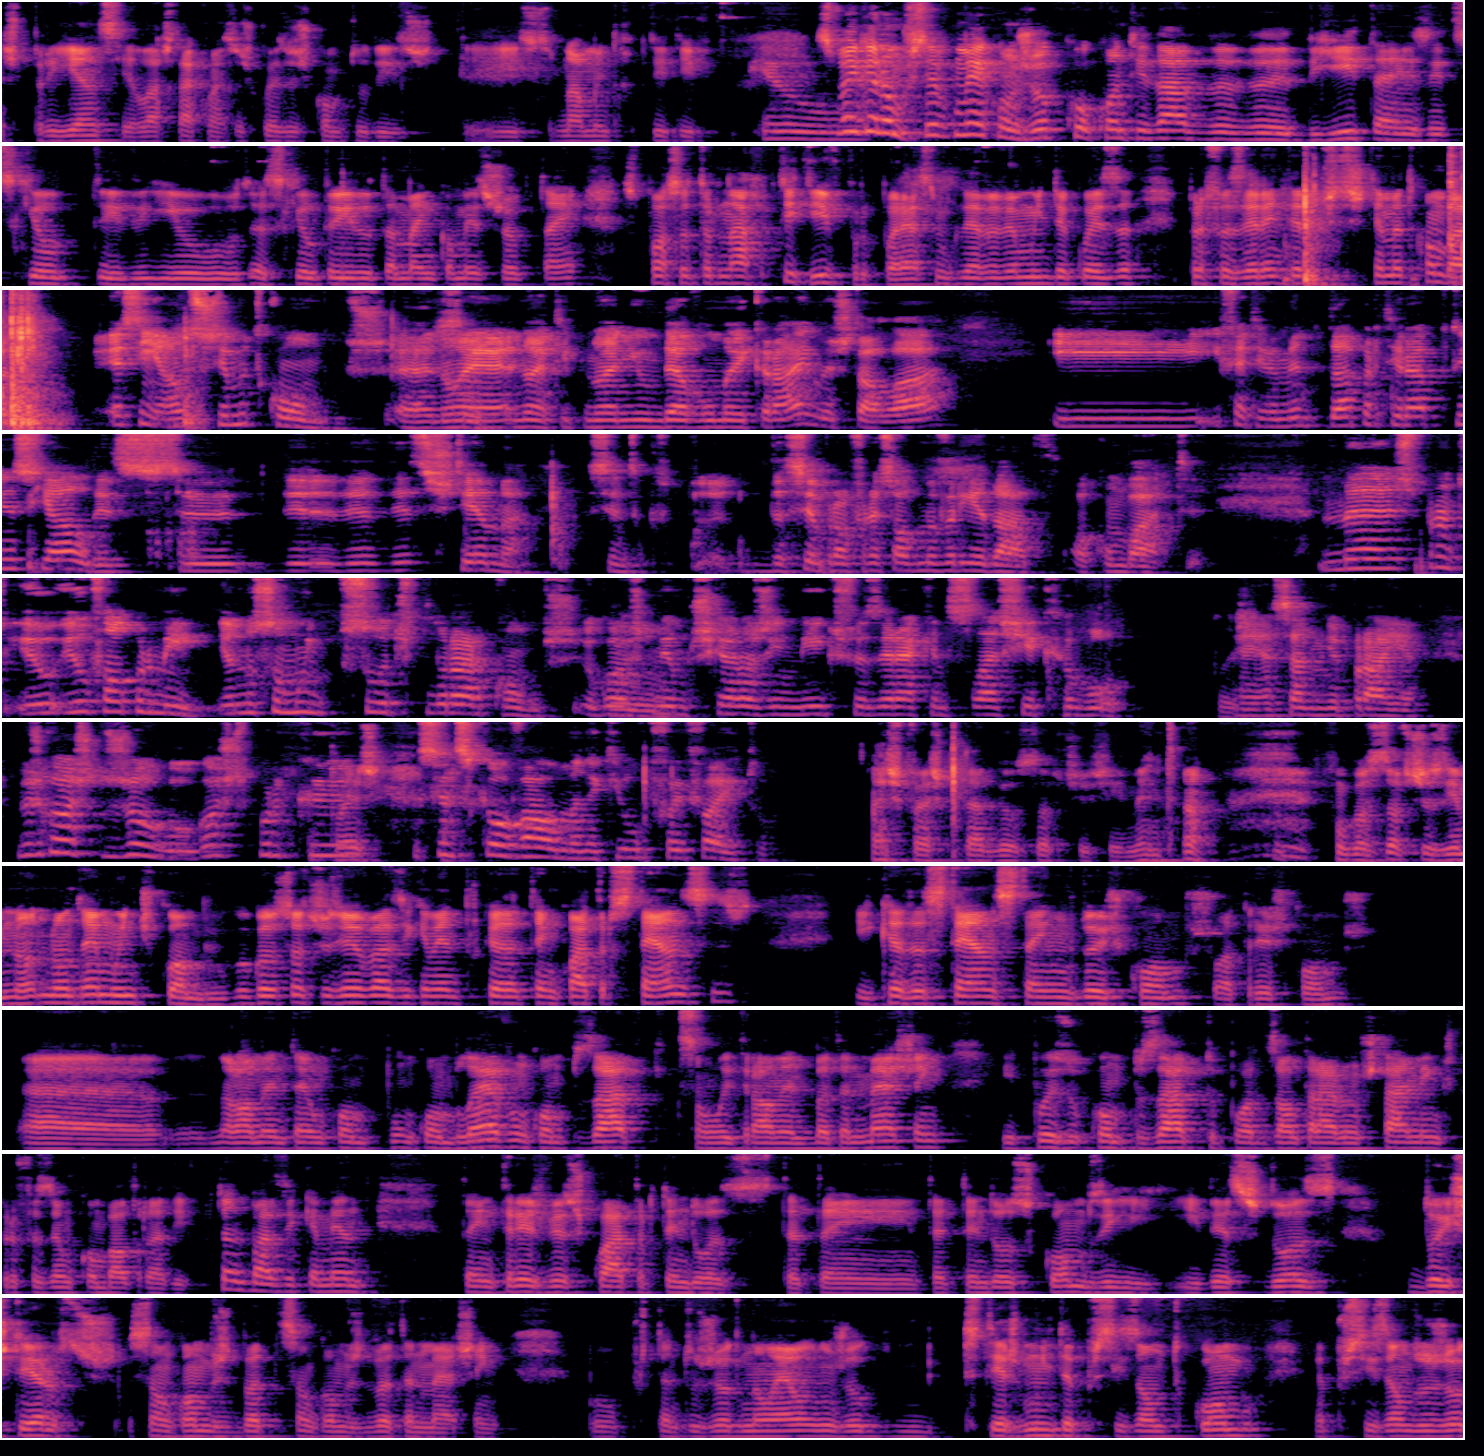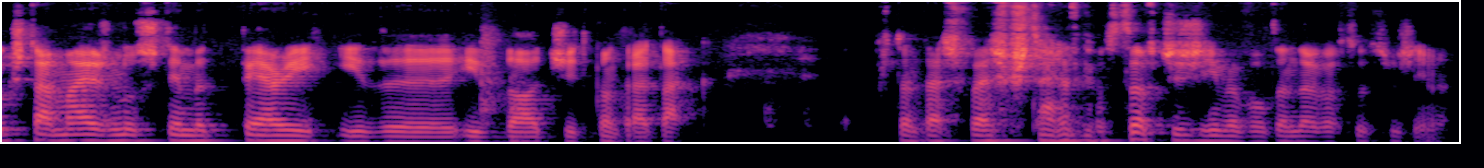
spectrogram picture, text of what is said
a experiência, lá está com essas coisas como tu dizes, e se tornar muito repetitivo. Eu... Se bem que eu não percebo como é que um jogo com a quantidade de, de itens e de skill e, de, e o, a skill tree do tamanho como esse jogo tem, se possa tornar repetitivo, porque parece-me que deve haver muita coisa para fazer em termos de sistema de combate. É assim, há um sistema de combos, uh, não, é, não, é, tipo, não é nenhum Devil May Cry, mas está lá e efetivamente dá para tirar potencial desse, de, de, desse sistema, sendo que sempre oferece alguma variedade ao combate. Mas pronto, eu, eu falo por mim. Eu não sou muito pessoa de explorar combos. Eu gosto hum. mesmo de chegar aos inimigos, fazer hack and slash e acabou. Pois. É essa a minha praia. Mas gosto do jogo. Gosto porque sente-se que ele vale, naquilo que foi feito. Acho que vais de Ghost of Tsushima, então. o Ghost of Tsushima não, não tem muitos combos. O Ghost of Tsushima basicamente porque tem quatro stances e cada stance tem dois combos ou três combos. Uh, normalmente tem um combo, um combo leve, um combo pesado, que são literalmente button mashing, e depois o combo pesado tu podes alterar uns timings para fazer um combo alternativo. Portanto, basicamente tem 3 vezes 4 tem 12. Tem, tem, tem 12 combos e, e desses 12, dois terços são combos, de, são combos de button mashing. Portanto, o jogo não é um jogo de teres muita precisão de combo, a precisão do jogo está mais no sistema de parry e de, e de dodge e de contra-ataque. Portanto, acho que vais gostar de Ghost of Tsushima, voltando a Ghost of Tsushima.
